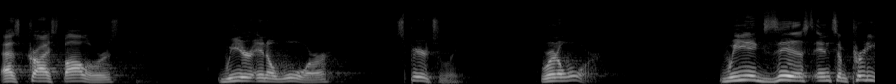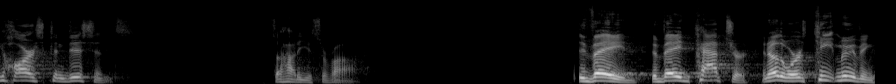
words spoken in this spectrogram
as Christ followers. We are in a war spiritually. We're in a war we exist in some pretty harsh conditions. So, how do you survive? Evade, evade capture. In other words, keep moving,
